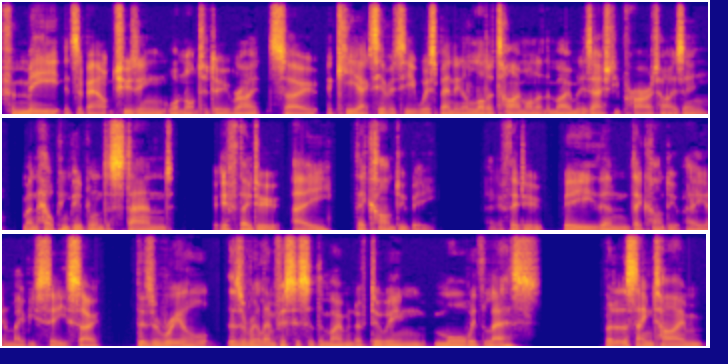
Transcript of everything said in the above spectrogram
For me, it's about choosing what not to do, right? So, a key activity we're spending a lot of time on at the moment is actually prioritizing and helping people understand if they do A, they can't do B. And if they do B, then they can't do A and maybe C. So, there's a real there's a real emphasis at the moment of doing more with less but at the same time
